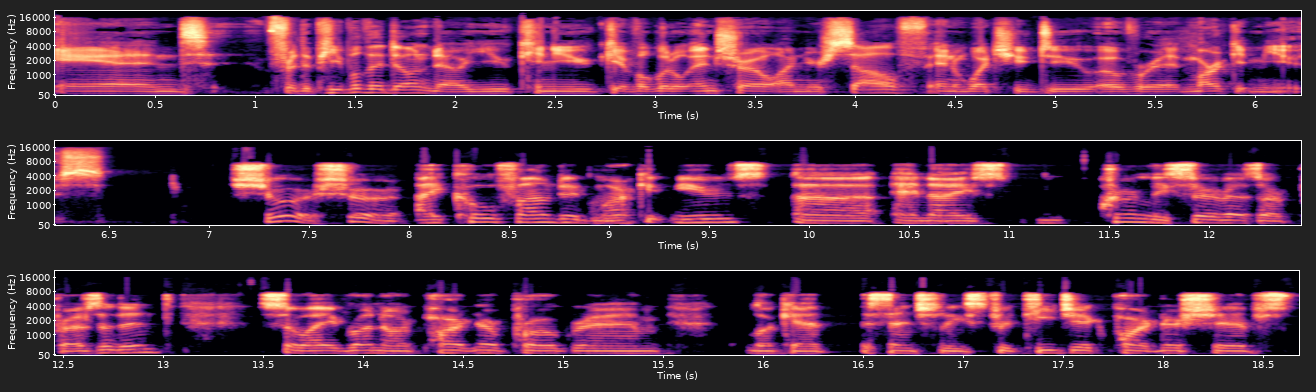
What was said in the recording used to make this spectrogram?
And for the people that don't know you, can you give a little intro on yourself and what you do over at Market Muse? Sure, sure. I co-founded Market Muse, uh, and I currently serve as our president. So I run our partner program, look at essentially strategic partnerships,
